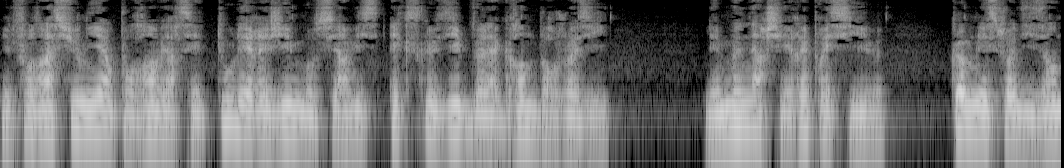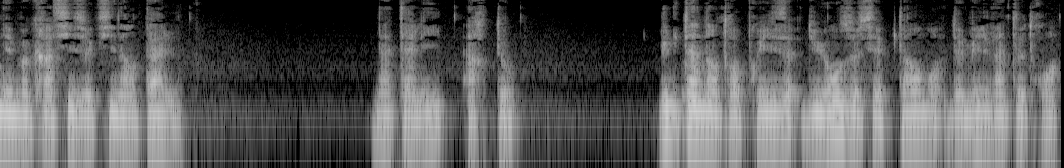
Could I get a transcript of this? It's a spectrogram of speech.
il faudra s'unir pour renverser tous les régimes au service exclusif de la grande bourgeoisie, les monarchies répressives, comme les soi-disant démocraties occidentales. Nathalie Artaud Bulletin d'entreprise du onze septembre deux mille vingt-trois.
